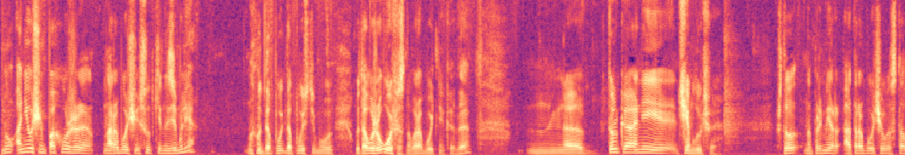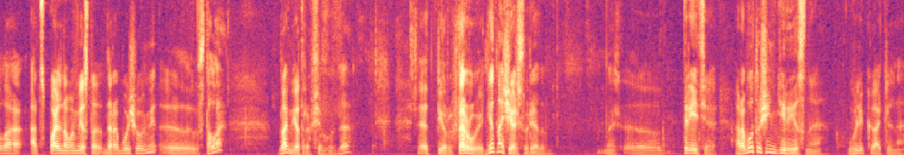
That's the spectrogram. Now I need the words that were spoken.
Ну, они очень похожи на рабочие сутки на Земле, ну, допу допустим, у, у того же офисного работника, да, э, только они чем лучше? Что, например, от рабочего стола, от спального места до рабочего э, стола 2 метра всего, да? Это первое. Второе. Нет начальства рядом. Значит, э, третье. Работа очень интересная, увлекательная,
